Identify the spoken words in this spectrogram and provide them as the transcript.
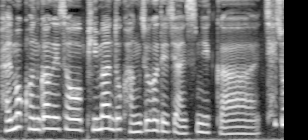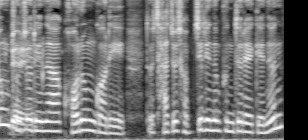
발목 건강에서 비만도 강조가 되지 않습니까? 체중 네. 조절이나 네. 걸음걸이 또 자주 접질리는 분들에게는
